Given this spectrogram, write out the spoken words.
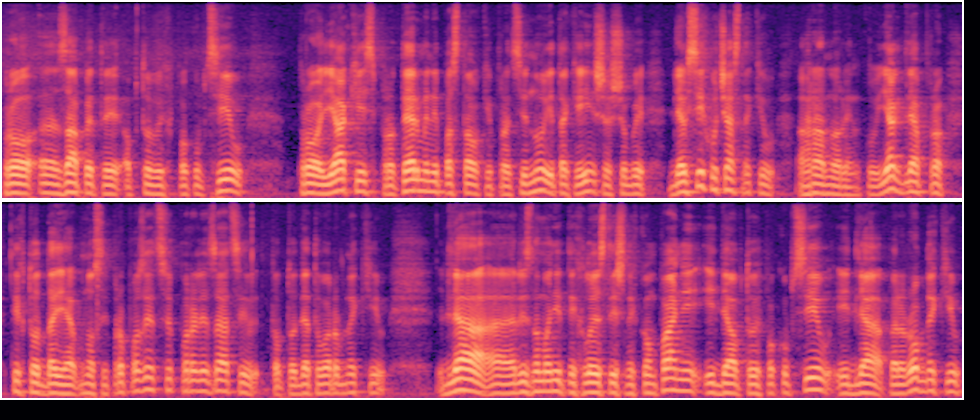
про е, запити оптових покупців, про якість, про терміни поставки, про ціну і таке інше, щоб для всіх учасників аграрного ринку, як для про тих, хто дає, вносить пропозицію по реалізації, тобто для товаровиробників, для е, різноманітних логістичних компаній, і для оптових покупців, і для переробників,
